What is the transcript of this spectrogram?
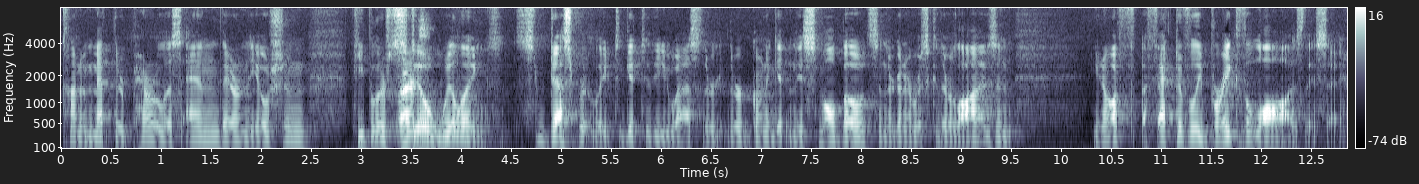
kind of met their perilous end there in the ocean. People are right. still willing, desperately, to get to the U.S. They're, they're going to get in these small boats and they're going to risk their lives and, you know, effectively break the law, as they say.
